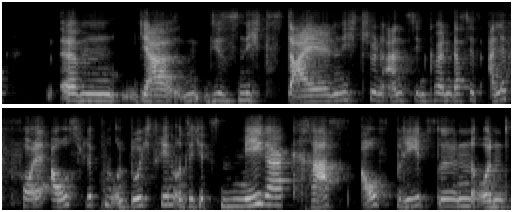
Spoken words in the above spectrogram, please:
ähm, ja, dieses Nicht-Stylen, nicht schön anziehen können, dass jetzt alle voll ausflippen und durchdrehen und sich jetzt mega krass aufbrezeln und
